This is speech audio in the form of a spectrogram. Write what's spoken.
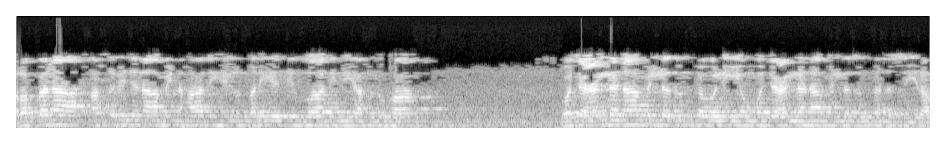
ربنا أخرجنا من هذه القرية الظالم أهلها واجعل لنا من لدنك وليا، واجعل لنا من لدنك نصيرا.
